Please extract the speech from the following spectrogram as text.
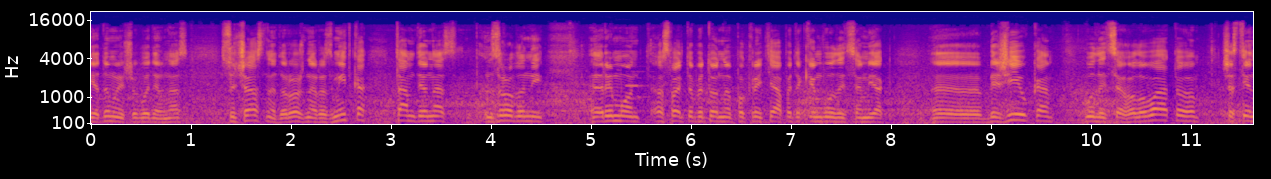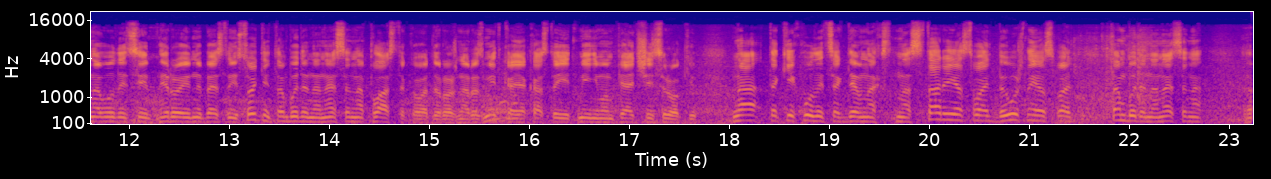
Я думаю, що буде в нас сучасна дорожня розмітка. Там, де в нас зроблений е, ремонт асфальтобетонного покриття по таким вулицям, як е, Бежівка, вулиця Головатого, частина вулиці Героїв Небесної Сотні, там буде нанесена пластикова дорожня розмітка, яка стоїть мінімум 5-6 років. На таких вулицях, де в нас, старий асфальт, беушний асфальт, там буде нанесена е,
